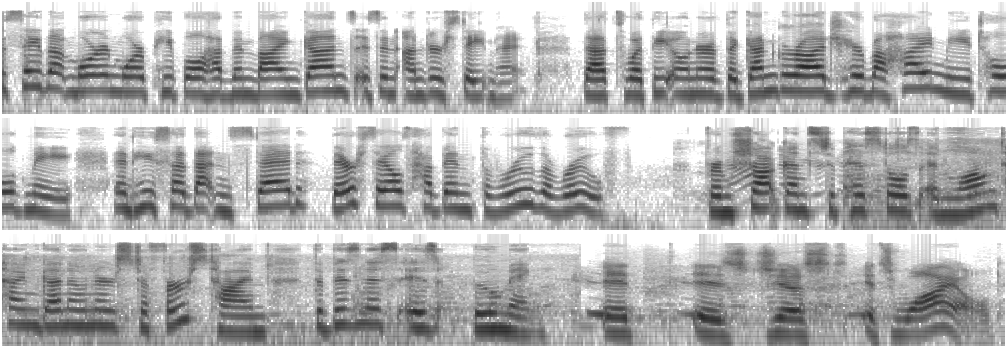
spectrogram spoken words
To say that more and more people have been buying guns is an understatement. That's what the owner of the gun garage here behind me told me, and he said that instead, their sales have been through the roof. From shotguns to pistols and longtime gun owners to first time, the business is booming. It is just, it's wild.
